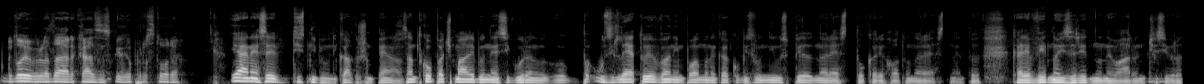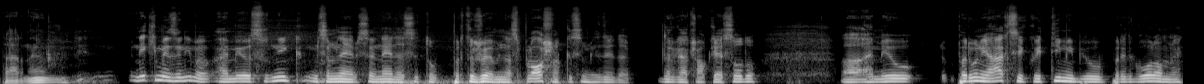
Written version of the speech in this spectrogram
kdo je vladar kazenskega prostora? Ja, ne, se tisti ni bil nikakršen penal, sam tako pač malo je bil nesiguren, vzletu je ven in pa mu nekako v bistvu ni uspel narediti to, kar je hotel narediti. ne. To- Kar je vedno izredno nevaren, če si vratar. Ne? Nekaj me zanima, ali je imel sodnik, mislim, ne, ne, da se to pritožujem na splošno, ker se mi zdi, da je drugače, ok, sodo. Uh, je imel prvni akciji, ko je Timi bil pred golom, ne,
